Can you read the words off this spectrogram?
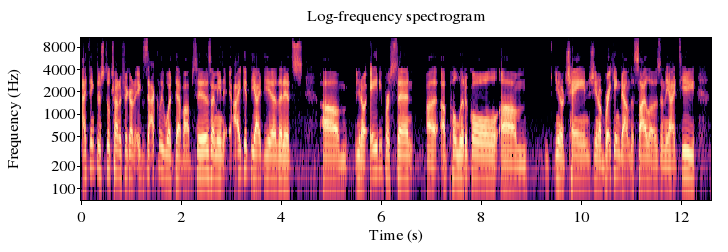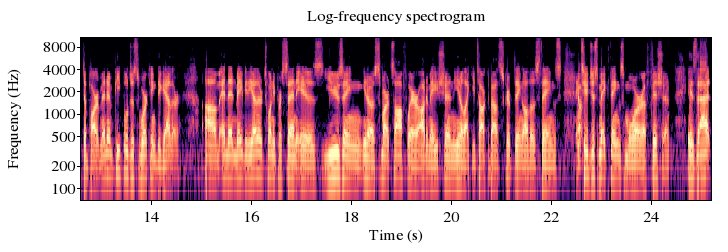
I think they're still trying to figure out exactly what DevOps is. I mean, I get the idea that it's, um, you know, 80% uh, a political, um, you know change you know breaking down the silos in the IT department and people just working together um, and then maybe the other 20% is using you know smart software automation you know like you talked about scripting all those things to just make things more efficient is that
